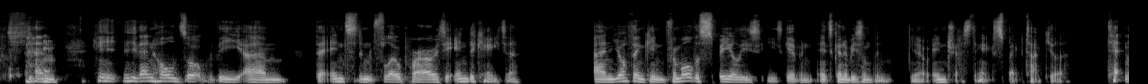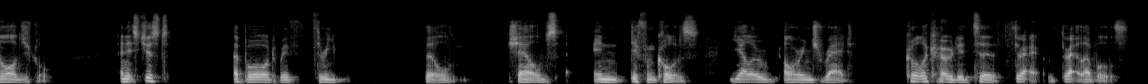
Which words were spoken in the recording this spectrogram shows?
And he, he then holds up the um, the incident flow priority indicator. And you're thinking, from all the spiel he's, he's given, it's going to be something you know interesting, spectacular, technological. And it's just a board with three little shelves in different colors yellow, orange, red color coded to threat threat levels.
